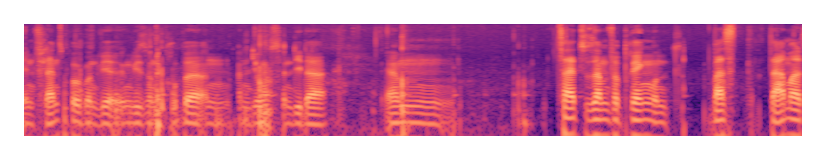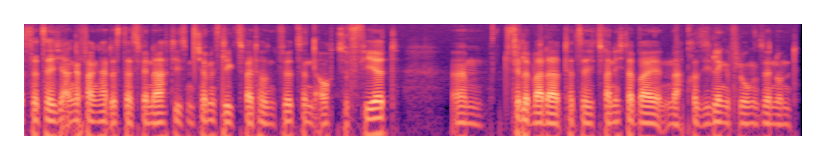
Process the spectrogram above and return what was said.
in Flensburg und wir irgendwie so eine Gruppe an, an Jungs sind, die da ähm, Zeit zusammen verbringen und was damals tatsächlich angefangen hat, ist, dass wir nach diesem Champions League 2014 auch zu viert, ähm, Philipp war da tatsächlich zwar nicht dabei, nach Brasilien geflogen sind und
